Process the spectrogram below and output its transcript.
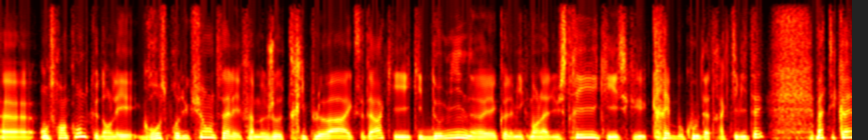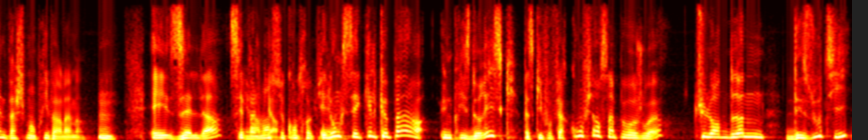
euh, on se rend compte que dans les grosses productions, tu sais, les fameux jeux AAA, etc., qui, qui dominent euh, économiquement l'industrie, qui, qui créent beaucoup d'attractivité, bah, tu es quand même vachement pris par la main. Mm. Et Zelda, c'est pas le vraiment cas. ce contre-pied. Et donc, c'est quelque part une prise de risque, parce qu'il faut faire confiance un peu aux joueurs. Tu leur donnes des outils,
